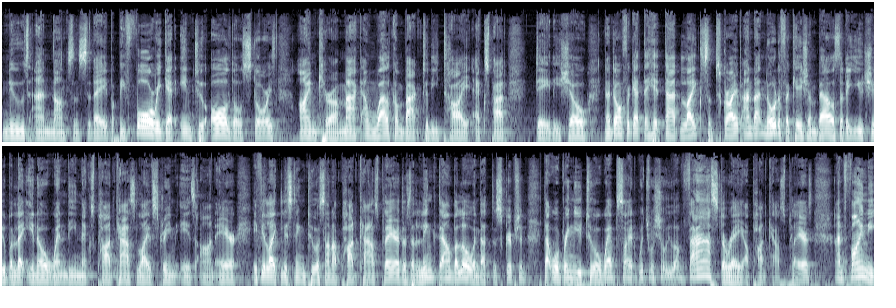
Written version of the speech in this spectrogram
news and nonsense today. But before we get into all those stories, I'm Kieran Mack, and welcome back to the Thai Expat daily show. Now, don't forget to hit that like, subscribe, and that notification bell so that YouTube will let you know when the next podcast live stream is on air. If you like listening to us on a podcast player, there's a link down below in that description that will bring you to a website which will show you a vast array of podcast players. And finally,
